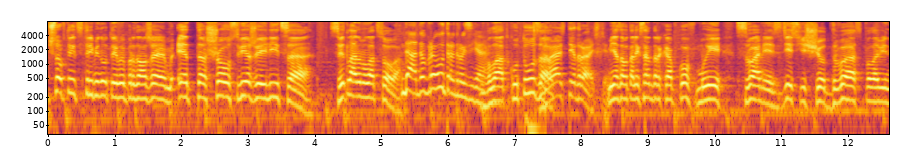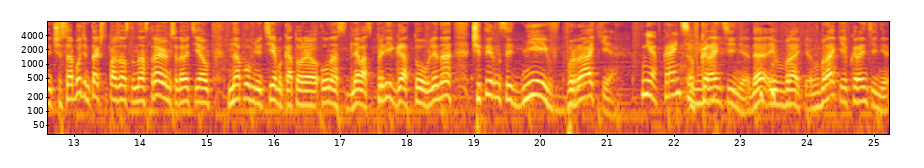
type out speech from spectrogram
часов 33 минуты, и мы продолжаем. Это шоу «Свежие лица». Светлана Молодцова. Да, доброе утро, друзья. Влад Кутузов. Здрасте, здрасте. Меня зовут Александр Капков. Мы с вами здесь еще два с половиной часа будем. Так что, пожалуйста, настраиваемся. Давайте я вам напомню тему, которая у нас для вас приготовлена. 14 дней в браке. Не, в карантине. В карантине, да, и в браке. В браке и в карантине.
